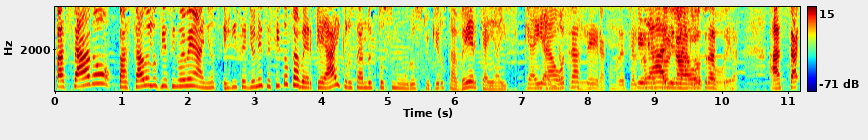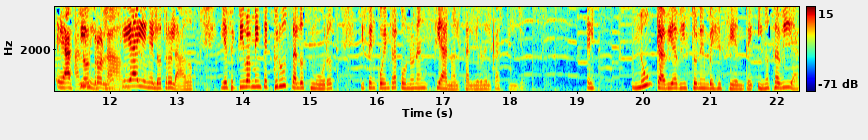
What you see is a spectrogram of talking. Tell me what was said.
Pasado, pasado los 19 años, él dice, yo necesito saber qué hay cruzando estos muros, yo quiero saber qué hay ahí, qué hay la ahí otra afuera. acera, como decía el ¿Qué profesor hay en la otra acera? Asa- eh, así mismo, lado. ¿qué hay en el otro lado? Y efectivamente cruza los muros y se encuentra con un anciano al salir del castillo. Él nunca había visto un envejeciente y no sabía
